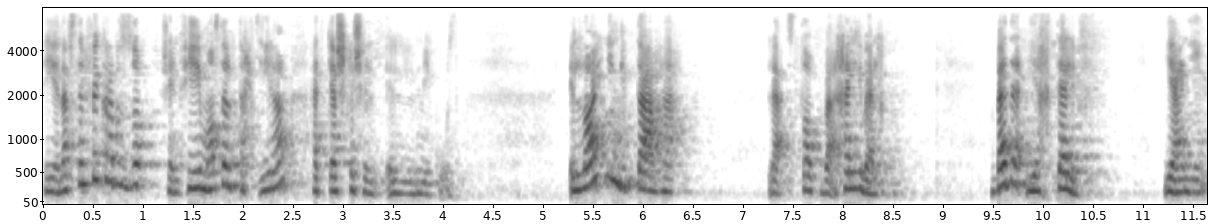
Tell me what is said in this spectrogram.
هي نفس الفكرة بالظبط عشان في muscle تحتيها هتكشكش ال mucosa. ال lining بتاعها لا stop بقى خلي بالكم بدأ يختلف. يعني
